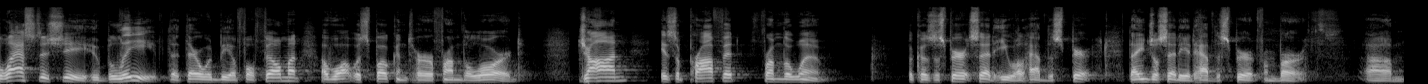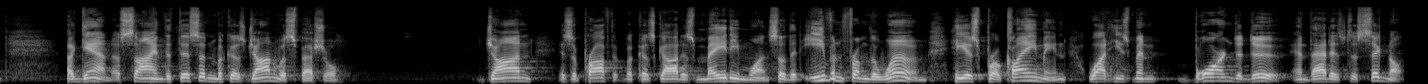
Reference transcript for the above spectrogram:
blessed is she who believed that there would be a fulfillment of what was spoken to her from the Lord. John is a prophet from the womb because the Spirit said he will have the Spirit. The angel said he'd have the Spirit from birth. Um, again, a sign that this isn't because John was special. John is a prophet because God has made him one, so that even from the womb, he is proclaiming what he's been born to do, and that is to signal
